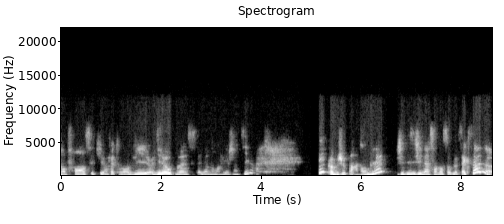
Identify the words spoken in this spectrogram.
en, France et qui, en fait, ont envie d'elopement, c'est-à-dire de mariage intime. comme je parle anglais, j'ai une ascendance anglo-saxonne.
